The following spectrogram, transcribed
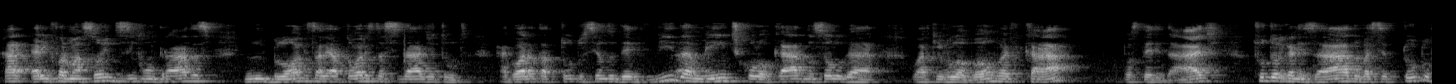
cara, eram informações desencontradas em blogs aleatórios da cidade e tudo. Agora tá tudo sendo devidamente colocado no seu lugar. O arquivo Lobão vai ficar, posteridade, tudo organizado, vai ser tudo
